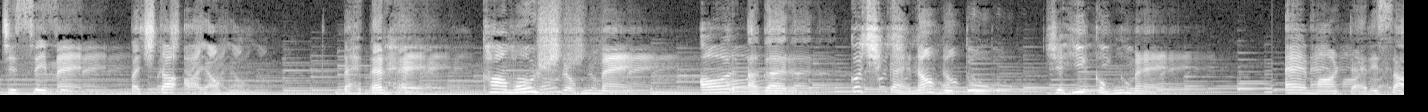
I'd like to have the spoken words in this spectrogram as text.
जिससे मैं बचता आया हूँ। बेहतर है। खामोश रहूँ मैं। और अगर कुछ कहना हो तो यही कहूँ मैं। ए माँ टेरेसा,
